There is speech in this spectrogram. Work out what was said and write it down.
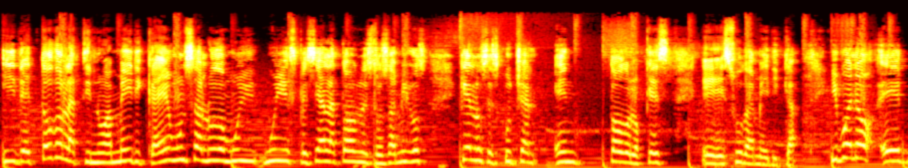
y de todo Latinoamérica. ¿eh? Un saludo muy, muy especial a todos nuestros amigos que nos escuchan en todo lo que es eh, Sudamérica. Y bueno, eh,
